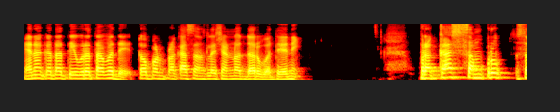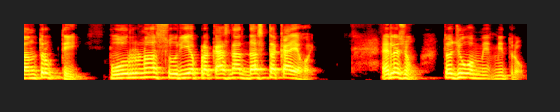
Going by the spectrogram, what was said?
એના કરતાં તીવ્રતા વધે, તો પણ પ્રકાશ સંશ્લેષણનો દર વધે નહીં. પ્રકાશ સંપૃપ્ત, સંતૃપ્તિ પૂર્ણ સૂર્યપ્રકાશના દસ ટકાએ હોય. એટલે શું? તો જુઓ મિત્રો,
